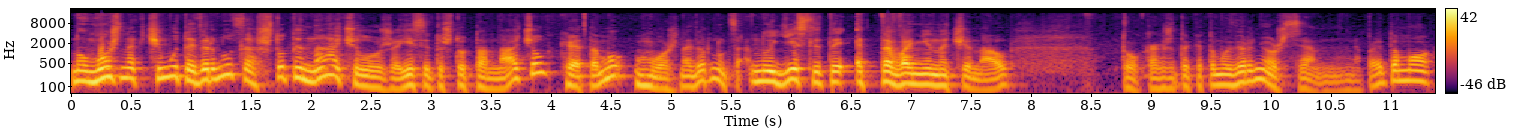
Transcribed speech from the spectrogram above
Но можно к чему-то вернуться, что ты начал уже. Если ты что-то начал, к этому можно вернуться. Но если ты этого не начинал, то как же ты к этому вернешься? Поэтому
